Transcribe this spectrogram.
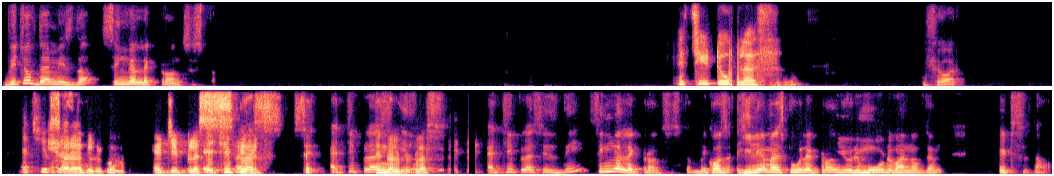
Which of them is the single electron system? He2 plus. Sure. He Sir, I plus. will go He plus. He I will. plus si- He plus single is plus. He plus is the single electron system because helium has two electrons. You removed one of them. It's now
